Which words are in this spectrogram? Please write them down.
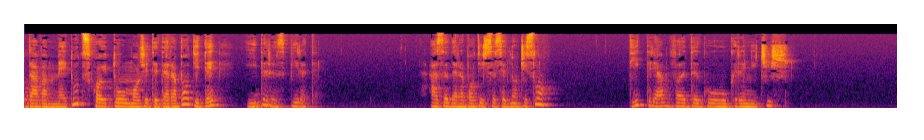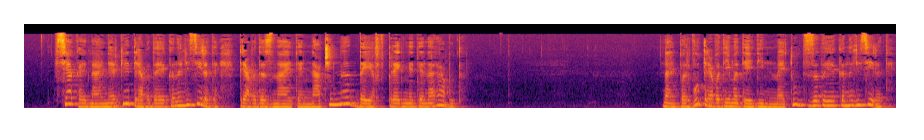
дава метод, с който можете да работите и да разбирате. А за да работиш с едно число, ти трябва да го ограничиш. Всяка една енергия трябва да я канализирате. Трябва да знаете начина да я впрегнете на работа. Най-първо трябва да имате един метод, за да я канализирате.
